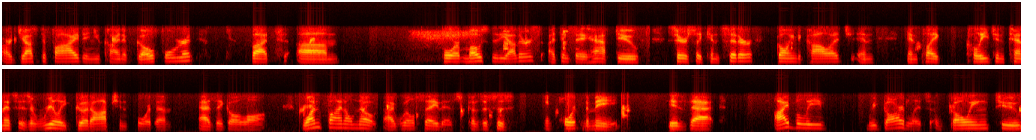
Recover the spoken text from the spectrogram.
are justified and you kind of go for it. But um, for most of the others, I think they have to seriously consider going to college and and play collegiate tennis is a really good option for them as they go along. One final note, I will say this because this is important to me, is that I believe, regardless of going to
